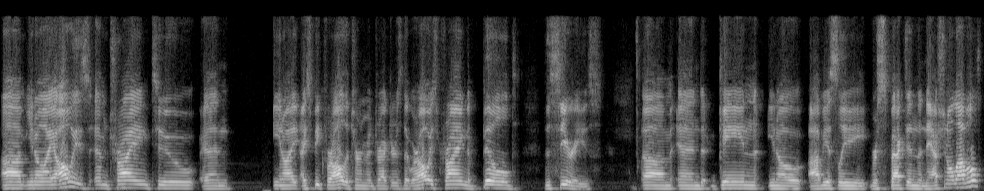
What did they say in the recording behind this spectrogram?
um, you know, I always am trying to, and you know, I, I speak for all the tournament directors that we're always trying to build the series um, and gain, you know, obviously respect in the national level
